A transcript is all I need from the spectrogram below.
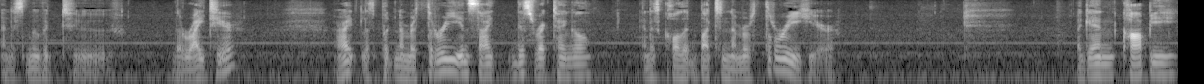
And just move it to the right here. All right, let's put number three inside this rectangle and let's call it button number three here. Again, copy,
